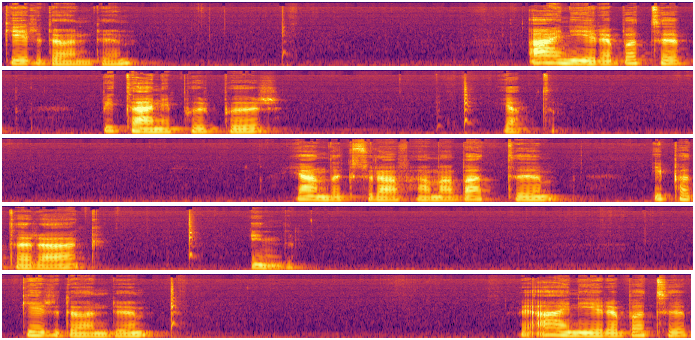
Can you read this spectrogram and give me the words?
Geri döndüm. Aynı yere batıp bir tane pırpır yaptım. Yandaki zürafama battım. ip atarak indim. Geri döndüm aynı yere batıp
